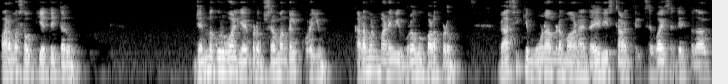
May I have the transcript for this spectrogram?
பரம சௌக்கியத்தை தரும். ஜென்மகுருவால் ஏற்படும் சிரமங்கள் குறையும். கணவன் மனைவி உறவு பலப்படும். ராசிக்கு மூணாம் இடமான தைரியஸ்தானத்தில் செவ்வாய் சந்திருப்பதால்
